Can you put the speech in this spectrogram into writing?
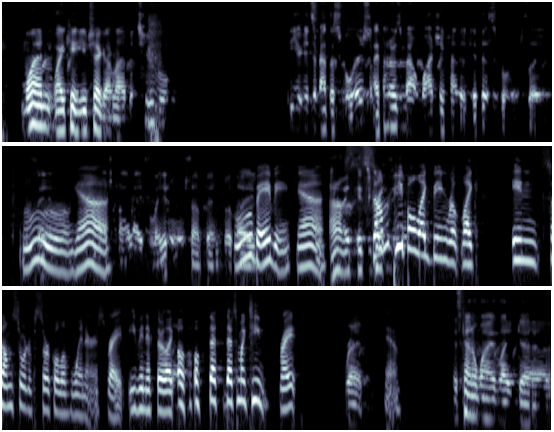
one, why can't you check online? But two, you're, it's about the scores. I thought it was about watching how they get the scores, like Ooh, yeah. highlights later or something. But Ooh, like, baby. Yeah. I don't know. It's, it's some crazy. people like being re- like in some sort of circle of winners, right? Even if they're like, oh, oh, that that's my team, right? right? Yeah. It's kind of why like uh,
